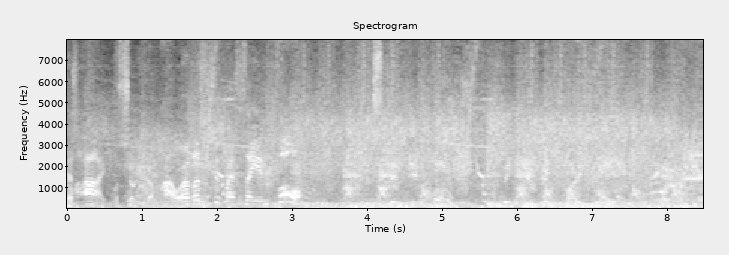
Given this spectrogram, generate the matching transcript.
Cause I will show you the power of a Super Saiyan 4! Stinky think you can fight me?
